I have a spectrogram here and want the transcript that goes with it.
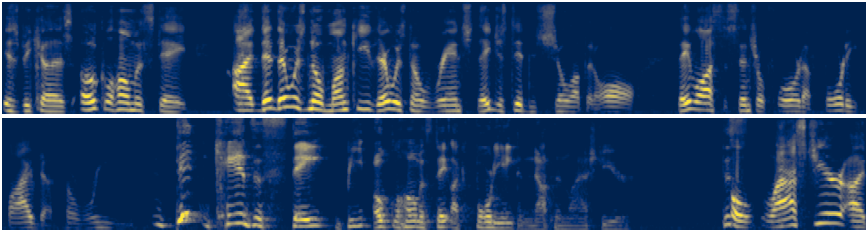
is because Oklahoma State, uh, there, there was no monkey, there was no wrench. They just didn't show up at all. They lost to Central Florida 45 to 3. Didn't Kansas State beat Oklahoma State like 48 to nothing last year? This Oh, last year, uh,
